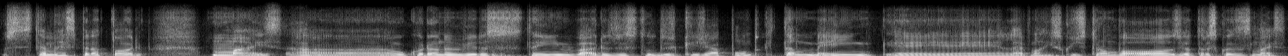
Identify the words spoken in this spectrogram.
o sistema respiratório, mas a, o coronavírus tem vários estudos que já apontam que também é, levam a risco de trombose e outras coisas mais.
